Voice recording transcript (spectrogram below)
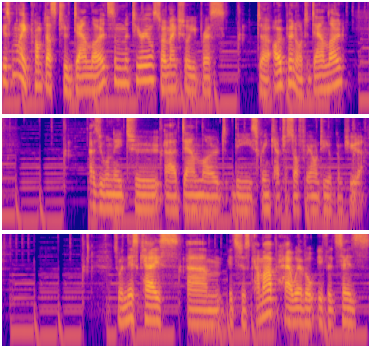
This might prompt us to download some material, so make sure you press to open or to download as you will need to uh, download the screen capture software onto your computer. So in this case, um, it's just come up. However, if it says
